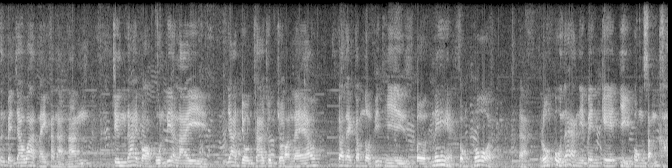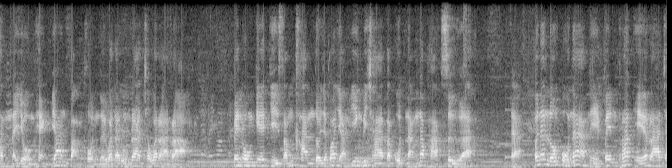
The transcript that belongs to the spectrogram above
ซึ่งเป็นเจ้าวาดในขณะนั้น จึงได้บอกบุญเรียลัยญาติโยมชาวชุมชนแล้ว ก็ได้กำหนดพิธีเบิกเนตรสมโพธอะหลวงปู่นาคนี่เป็นเกจิองค์สำคัญนะโยมแห่งย่านฝั่งทนโดยวัดอรุณราชวราราม เป็นองค์เกจิสำคัญโดยเฉพาะอย่างยิ่งวิชาตะกุดหนังหน้าผากเสือ อะเพราะนั้นหลวงปู่นาคนี่เป็นพระเถราจ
